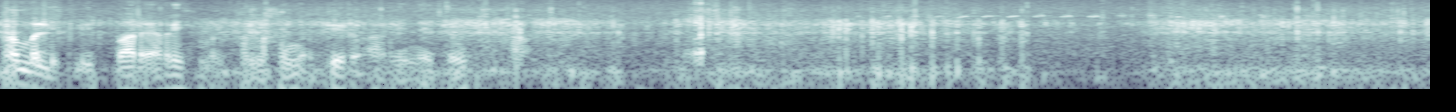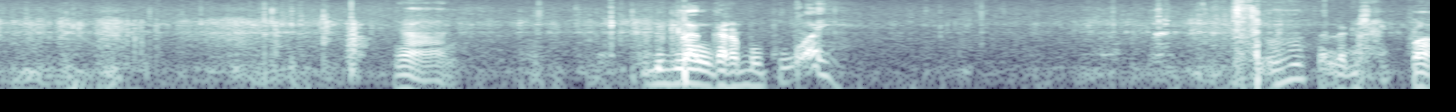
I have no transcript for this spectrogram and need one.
ah, maliit-liit pare ari, magpalaki na pero ari na ito. Yan. Biglang garbo po ay. Mhm, nalaglag pa.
